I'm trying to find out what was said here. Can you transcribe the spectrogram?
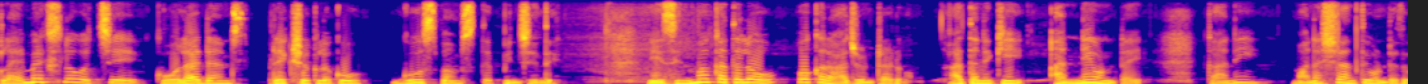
క్లైమాక్స్లో వచ్చే కోలా డ్యాన్స్ ప్రేక్షకులకు గూస్ బంప్స్ తెప్పించింది. ఈ సినిమా కథలో ఒక రాజు ఉంటాడు. అతనికి అన్నీ ఉంటాయి కానీ మనశ్శాంతి ఉండదు.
